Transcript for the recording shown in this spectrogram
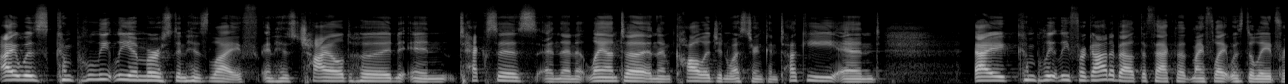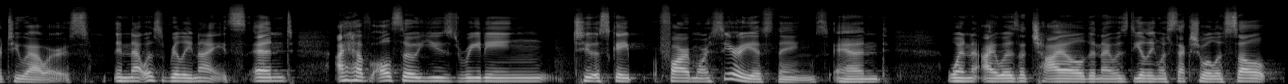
I was completely immersed in his life, in his childhood in Texas, and then Atlanta, and then college in Western Kentucky. And I completely forgot about the fact that my flight was delayed for two hours. And that was really nice. And I have also used reading to escape far more serious things. And when I was a child and I was dealing with sexual assault,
